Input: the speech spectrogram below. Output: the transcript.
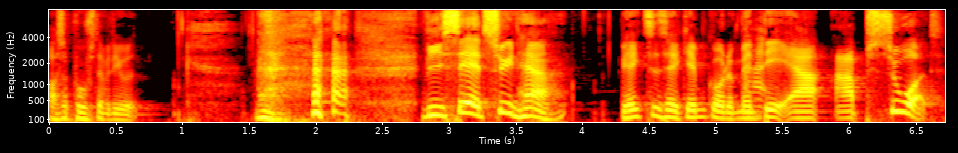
Og så puster vi det ud. vi ser et syn her. Vi har ikke tid til at gennemgå det, men Nej. det er absurd,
